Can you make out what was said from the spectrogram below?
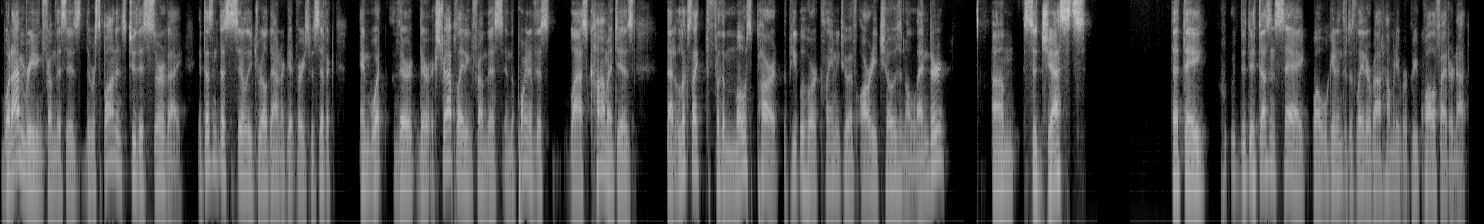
what I'm reading from this is the respondents to this survey. It doesn't necessarily drill down or get very specific. And what they're they're extrapolating from this, and the point of this last comment is that it looks like for the most part, the people who are claiming to have already chosen a lender um, suggests that they it doesn't say well we'll get into this later about how many were pre-qualified or not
